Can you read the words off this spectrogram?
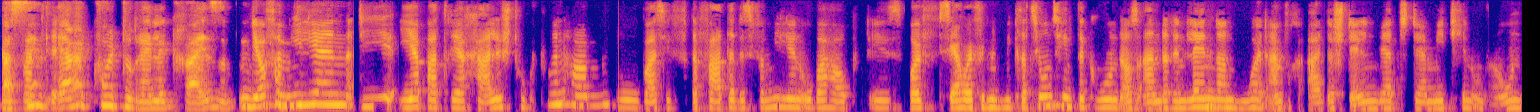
Was sind eher kulturelle Kreise? Ja, Familien, die eher patriarchale Strukturen haben, wo quasi der Vater des Familienoberhaupt ist, sehr häufig mit Migrationshintergrund aus anderen Ländern, wo halt einfach der Stellenwert der Mädchen und Frauen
